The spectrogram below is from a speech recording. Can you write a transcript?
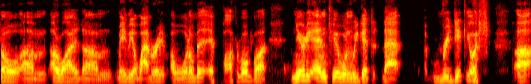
So, um, otherwise, um, maybe elaborate a little bit if possible. But near the end, too, when we get to that ridiculous, uh,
